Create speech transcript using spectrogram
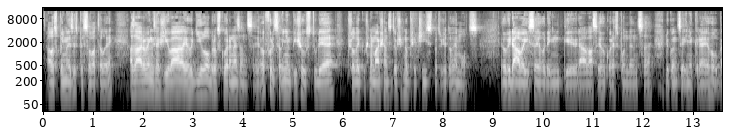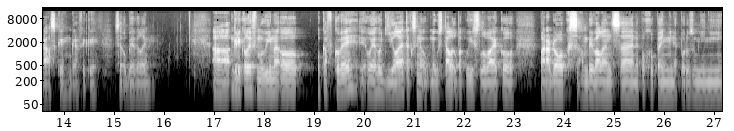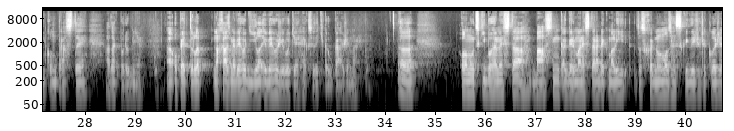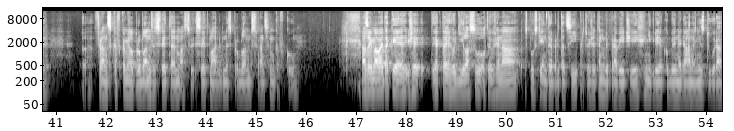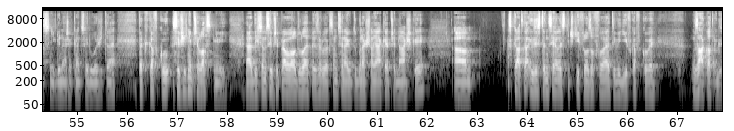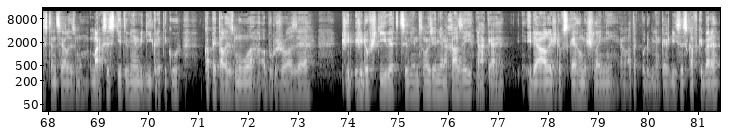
alespoň mezi spisovateli, a zároveň zažívá jeho dílo obrovskou renesanci. Jo? Furt se o něm píšou studie, člověk už nemá šanci to všechno přečíst, protože toho je moc. Jo, vydávají se jeho deníky, vydává se jeho korespondence, dokonce i některé jeho obrázky, grafiky se objevily. A kdykoliv mluvíme o, o Kafkovi, o jeho díle, tak se neustále opakují slova jako paradox, ambivalence, nepochopení, neporozumění, kontrasty a tak podobně. A opět tohle nacházíme v jeho díle i v jeho životě, jak si teďka ukážeme. Olomoucký bohemista, básník a germanista Radek Malý to shodnul moc hezky, když řekl, že eh, Franz Kafka měl problém se světem a svět má dodnes problém s Francem Kafkou. A zajímavé taky je, že jak ta jeho díla jsou otevřená spoustě interpretací, protože ten vypravěč jich nikdy jakoby nedá na nic důraz, nikdy neřekne, co je důležité, tak Kavku si všichni přivlastňují. Když jsem si připravoval tuhle epizodu, tak jsem si na YouTube našel nějaké přednášky. A zkrátka existencialističtí filozofové ty vidí v Kavkovi základ existencialismu. Marxisti ty v něm vidí kritiku kapitalismu a buržoazie židovští vědci v něm samozřejmě nacházejí nějaké ideály židovského myšlení a tak podobně. Každý si z kavky bere,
